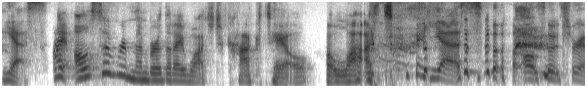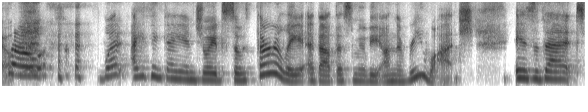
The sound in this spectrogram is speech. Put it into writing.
Yes. I also remember that I watched Cocktail a lot. yes, also true. So, what I think I enjoyed so thoroughly about this movie on the rewatch is that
